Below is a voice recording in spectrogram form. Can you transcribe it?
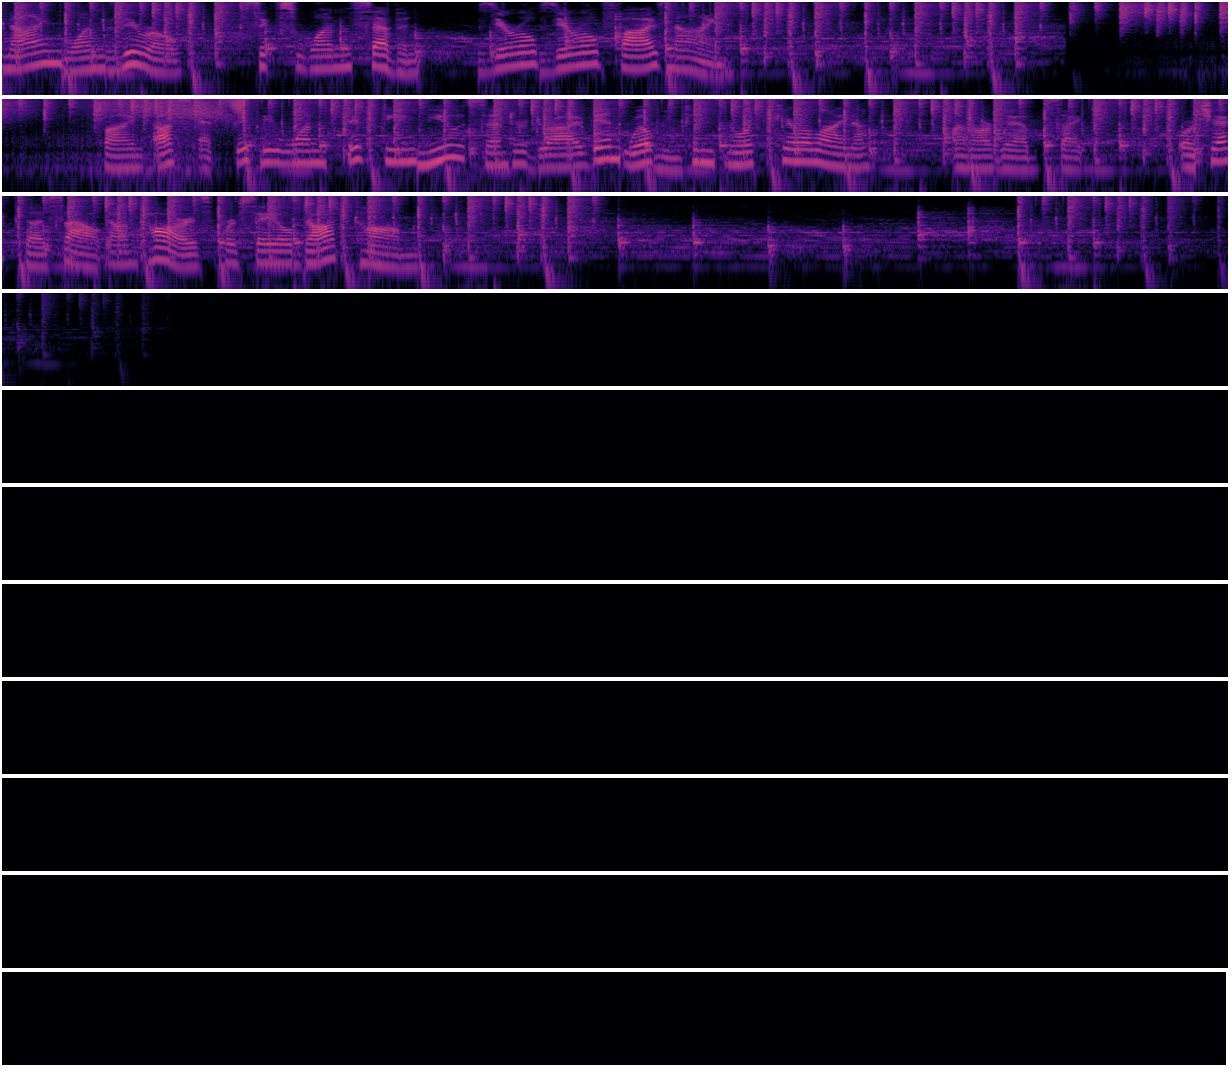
910-617-0059. Find us at 5115 New Centre Drive in Wilmington, North Carolina, on our website, or check us out on carsforsale.com.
